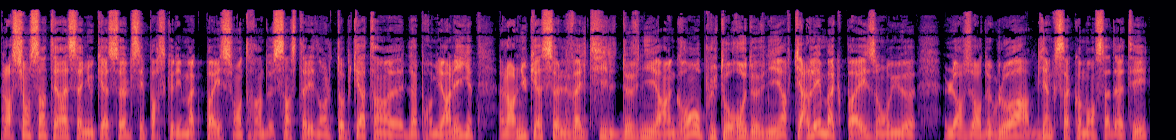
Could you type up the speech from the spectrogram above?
Alors si on s'intéresse à Newcastle, c'est parce que les Magpies sont en train de s'installer dans le top 4 hein, de la Première Ligue. Alors Newcastle va-t-il devenir un grand ou plutôt redevenir? Car les Magpies ont eu euh, leurs heures de gloire, bien que ça commence à dater.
